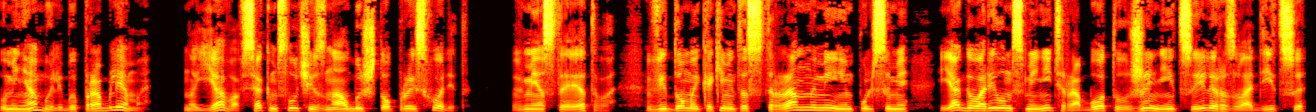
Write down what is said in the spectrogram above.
у меня были бы проблемы, но я во всяком случае знал бы, что происходит. Вместо этого, ведомый какими-то странными импульсами, я говорил им сменить работу, жениться или разводиться,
